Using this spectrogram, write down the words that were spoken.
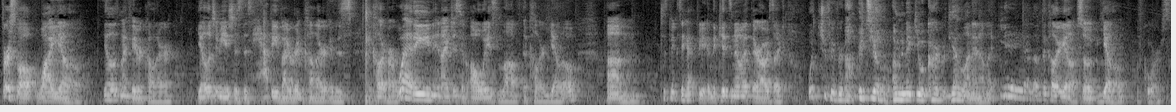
First of all, why yellow? Yellow is my favorite color. Yellow to me is just this happy, vibrant color. It was the color of our wedding, and I just have always loved the color yellow. Um, just makes me happy, and the kids know it. They're always like, "What's your favorite?" Oh, it's yellow. I'm gonna make you a card with yellow on it. And I'm like, "Yay! I love the color yellow." So yellow, of course.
